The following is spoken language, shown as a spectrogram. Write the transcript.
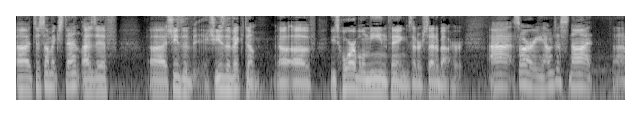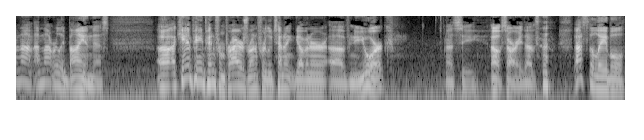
uh, to some extent, as if uh, she's the she's the victim uh, of these horrible, mean things that are said about her. Uh, sorry, I'm just not. I'm not. I'm not really buying this. Uh, a campaign pin from Prior's run for lieutenant governor of New York. Let's see. Oh, sorry. That, that's the label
